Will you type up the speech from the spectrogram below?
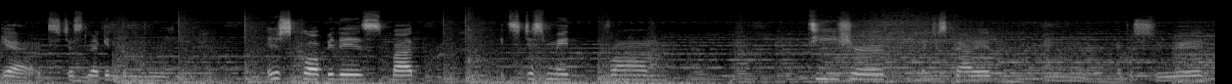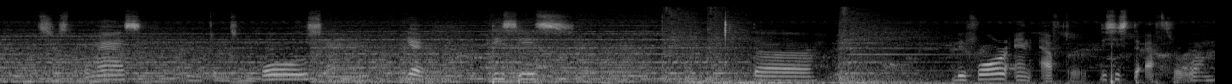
Yeah it's just like in the movie. I just copy this but it's just made from t-shirt. I just got it and I just sew it. It's just like a mask and turn some holes and yeah this is the before and after. This is the after one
